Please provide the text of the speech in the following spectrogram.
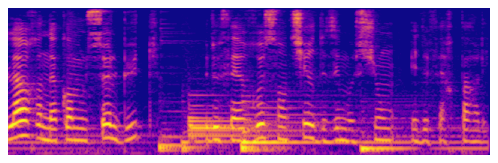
l'art n'a comme seul but de faire ressentir des émotions et de faire parler.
